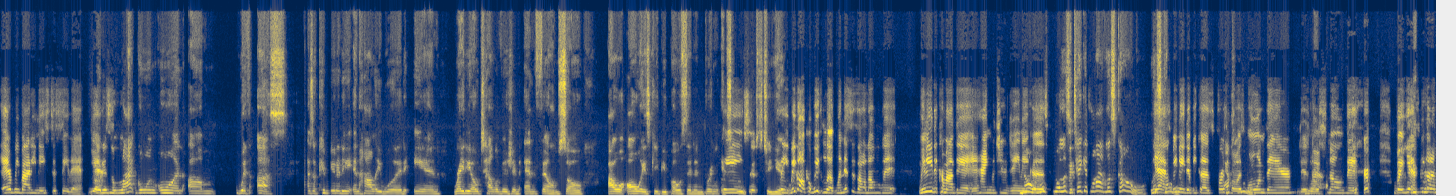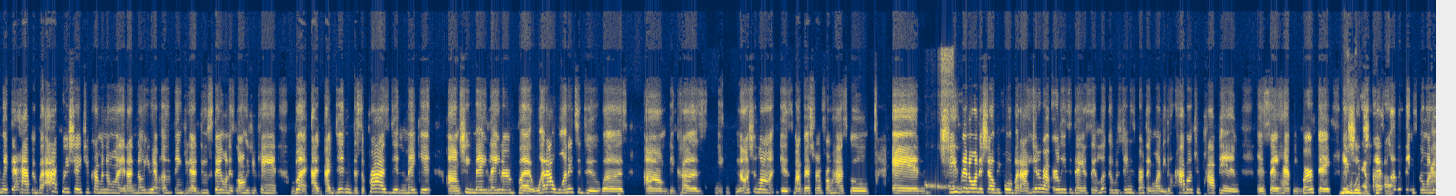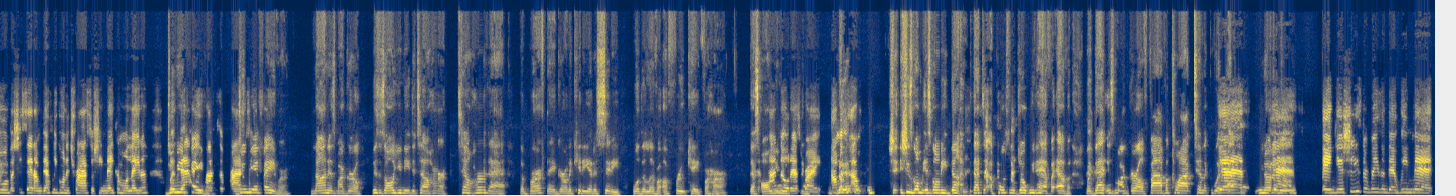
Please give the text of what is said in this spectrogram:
Everybody needs to see that. Yes. there's a lot going on um, with us as a community in Hollywood in radio, television, and film. So I will always keep you posted and bring Please. exclusives to you. See, we gonna we look when this is all over with. We need to come out there and hang with you, Jeannie. No, let's, well, let's take it live. Let's go. Let's yes, go. we need to because first of all, it's warm there. There's no snow there. but yes, we're gonna make that happen. But I appreciate you coming on, and I know you have other things you gotta do. Stay on as long as you can. But I, I didn't. The surprise didn't make it. Um, she may later. But what I wanted to do was um because nonchalant is my best friend from high school and she's been on the show before but i hit her up earlier today and said look it was jeannie's birthday monday how about you pop in and say happy birthday We and she, would have she has up. other things going on but she said i'm definitely going to try so she may come on later Do but me a that was my favor. surprise Do me a favor. Nan is my girl. This is all you need to tell her. Tell her that the birthday girl, the kitty of the city, will deliver a fruit cake for her. That's all you i know that's right i'm, No, I'm she, she's gonna be it's gonna be done. That's a personal joke we've had forever. But that is my girl. Five o'clock, ten o'clock. Yes, You know what I mean? and yeah, she's the reason that we met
